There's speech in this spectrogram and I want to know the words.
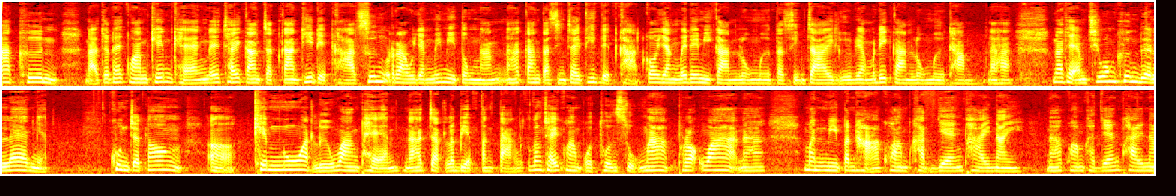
มากขึ้นนะจะได้ความเข้มแข็งได้ใช้การจัดการที่เด็ดขาด ซึ่งเรายังไม่มีตรงนั้นนะคะการตัดสินใจที่เด็ดขาดก็ยังไม่ได้มีการลงมือตัดสินใจ หรือยังไม่ได้การลงมือทำนะคะนาแถมช่วงครึ่งเดือนแรกเนี่ยคุณจะต้องเอเข้มงวดหรือวางแผนนะจัดระเบียบต่างๆ แล้วก็ต้องใช้ความอดทนสูงมาก เพราะว่านะคะมันมีปัญหาความขัดแย้งภายในนะความขัดแย้งภายใน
